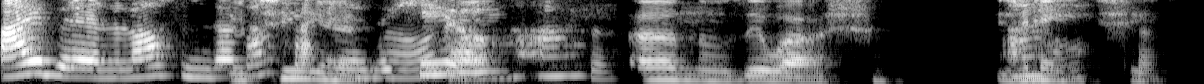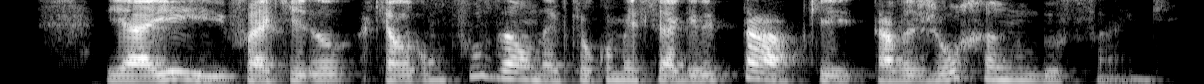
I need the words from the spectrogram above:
Ai, Breno, nossa, me deu Eu uma tinha- fraqueza aqui, ó. Anos, eu acho. Gente. nossa. E aí foi aquele, aquela confusão, né? Porque eu comecei a gritar, porque tava jorrando sangue.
